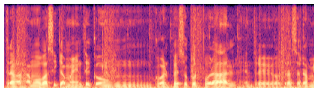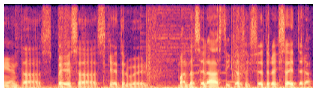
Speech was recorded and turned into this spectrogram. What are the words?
Trabajamos básicamente con, con el peso corporal, entre otras herramientas, pesas, kettlebell, bandas elásticas, etcétera, etcétera.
